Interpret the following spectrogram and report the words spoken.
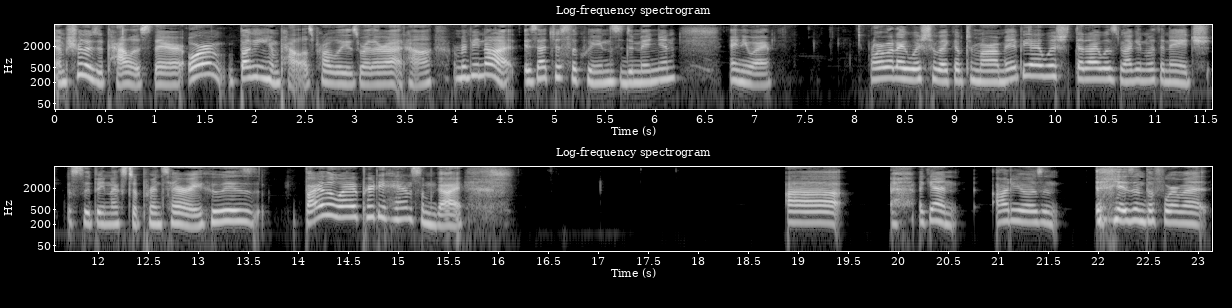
I'm sure there's a palace there. Or Buckingham Palace probably is where they're at, huh? Or maybe not. Is that just the Queen's dominion? Anyway. Or would I wish to wake up tomorrow? Maybe I wish that I was Megan with an H, sleeping next to Prince Harry, who is, by the way, a pretty handsome guy. Uh, again, audio isn't isn't the format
